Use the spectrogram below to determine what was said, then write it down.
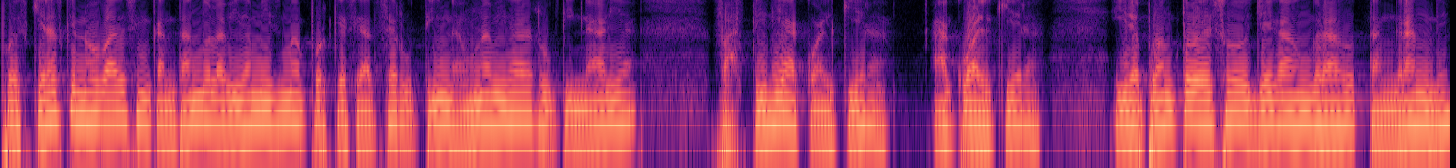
pues quieras que no va desencantando la vida misma porque se hace rutina, una vida rutinaria fastidia a cualquiera, a cualquiera. Y de pronto eso llega a un grado tan grande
